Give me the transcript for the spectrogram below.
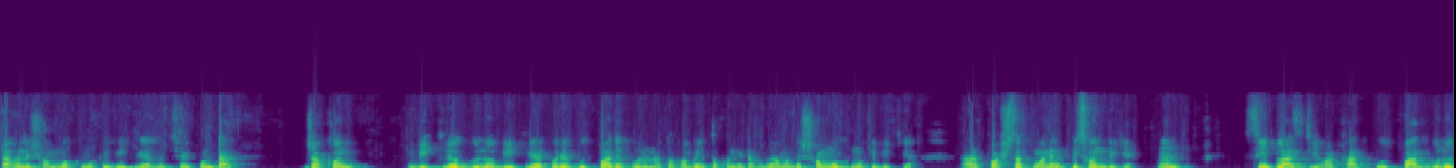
তাহলে সম্মুখমুখী বিক্রিয়া হচ্ছে কোনটা? যখন বিক্রিয়কগুলো বিক্রিয়া করে উৎপাদে পরিণত হবে, তখন এটা হবে আমাদের সম্মুখমুখী বিক্রিয়া। আর পশ্চাৎ মানে পিছন দিকে, হম? সি প্লাস ডি অর্থাৎ উৎপাদগুলো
